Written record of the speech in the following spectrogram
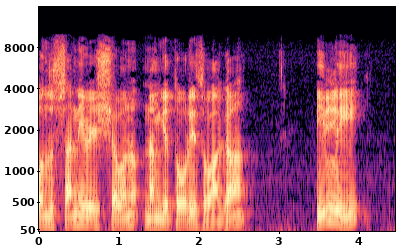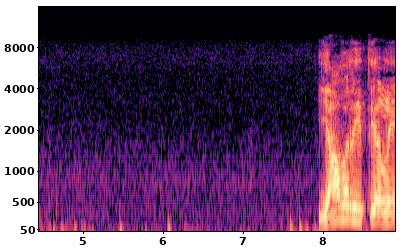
ಒಂದು ಸನ್ನಿವೇಶವನ್ನು ನಮಗೆ ತೋರಿಸುವಾಗ ಇಲ್ಲಿ ಯಾವ ರೀತಿಯಲ್ಲಿ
